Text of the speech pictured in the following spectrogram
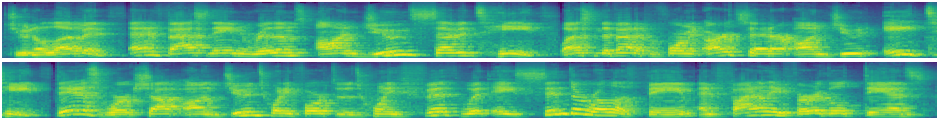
June 11th, and Fascinating Rhythms on June 17th. West Nevada Performing Arts Center on June 18th. Dance Workshop on June 24th to the 25th with a Cinderella theme, and finally Vertical Dance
